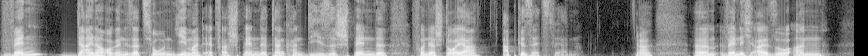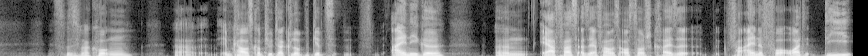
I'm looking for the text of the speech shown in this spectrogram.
wenn deiner Organisation jemand etwas spendet, dann kann diese Spende von der Steuer abgesetzt werden. Ja? Ähm, wenn ich also an, jetzt muss ich mal gucken, äh, im Chaos Computer Club gibt es einige ähm, ERFAs, also Erfahrungsaustauschkreise, Vereine vor Ort, die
